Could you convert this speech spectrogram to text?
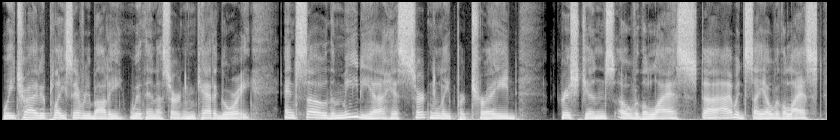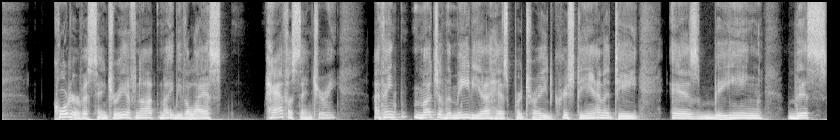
we try to place everybody within a certain category. And so the media has certainly portrayed Christians over the last, uh, I would say, over the last quarter of a century, if not maybe the last half a century. I think much of the media has portrayed Christianity as being this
